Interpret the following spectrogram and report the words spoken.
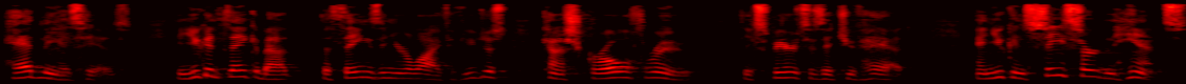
had me as his. And you can think about the things in your life. If you just kind of scroll through the experiences that you've had. And you can see certain hints.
